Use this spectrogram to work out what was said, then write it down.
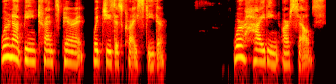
We're not being transparent with Jesus Christ either. We're hiding ourselves.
